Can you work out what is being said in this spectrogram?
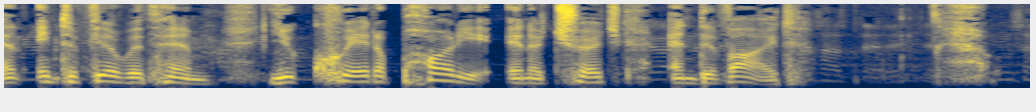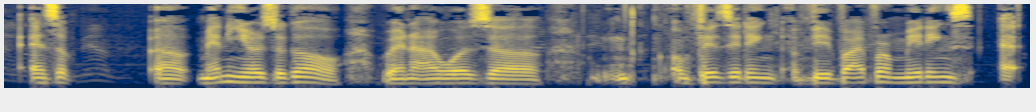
and interfere with him. You create a party in a church and divide. As a, uh, many years ago, when I was uh, visiting revival meetings, at,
